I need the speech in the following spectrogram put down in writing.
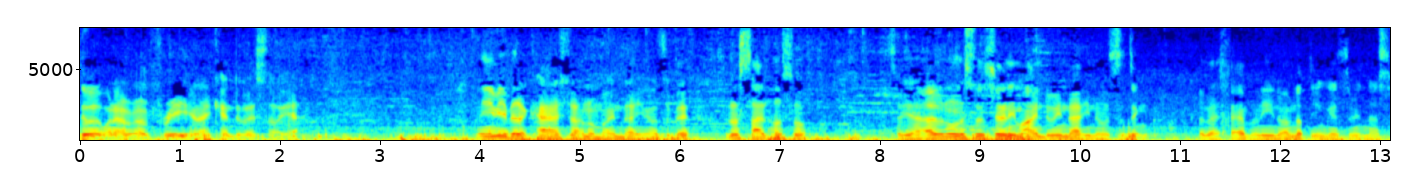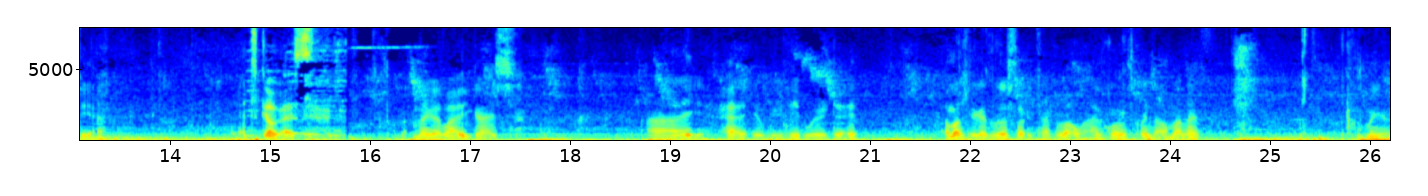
do it whenever I'm free and I can do it. So yeah. They give me a bit of cash, so I don't mind that, you know, it's a bit little side hustle. So yeah, I don't necessarily mind doing that, you know, it's something with my family, you know, I'm nothing against doing that, so yeah. Let's go guys. I'm not gonna lie you guys. I had a really weird day. I'm not sure you guys will start talking about what's going on in my life. But yeah.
